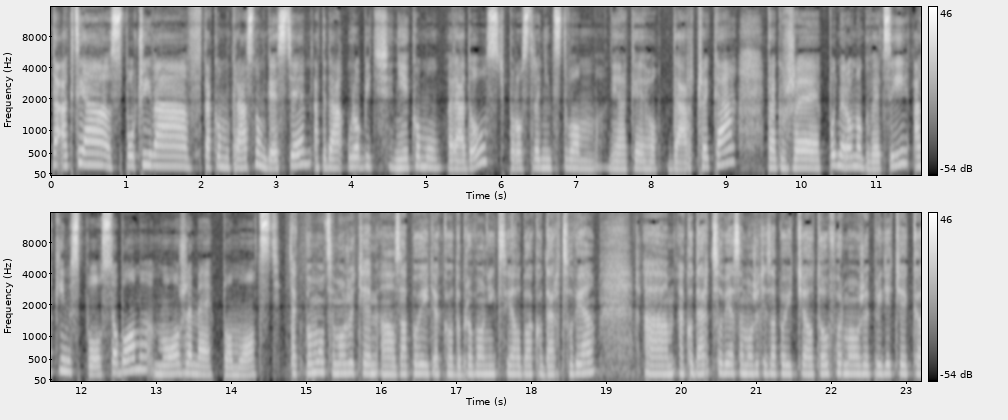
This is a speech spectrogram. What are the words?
Tá akcia spočíva v takom krásnom geste a teda urobiť niekomu radosť prostredníctvom nejakého darčeka. Takže poďme rovno k veci. Akým spôsobom môžeme pomôcť? Tak pomôcť sa môžete zapojiť ako dobrovoľníci alebo ako darcovia. A ako darcovia sa môžete zapojiť tou formou, že prídete k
